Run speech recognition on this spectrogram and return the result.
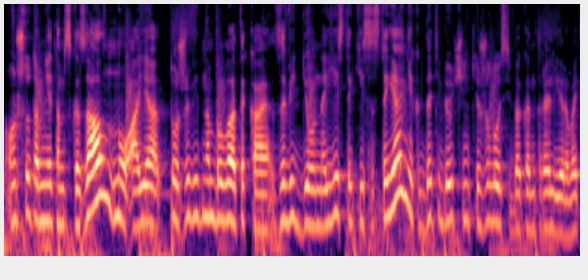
он что-то мне там сказал, ну, а я тоже, видно, была такая заведенная. Есть такие состояния, когда тебе очень тяжело себя контролировать.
